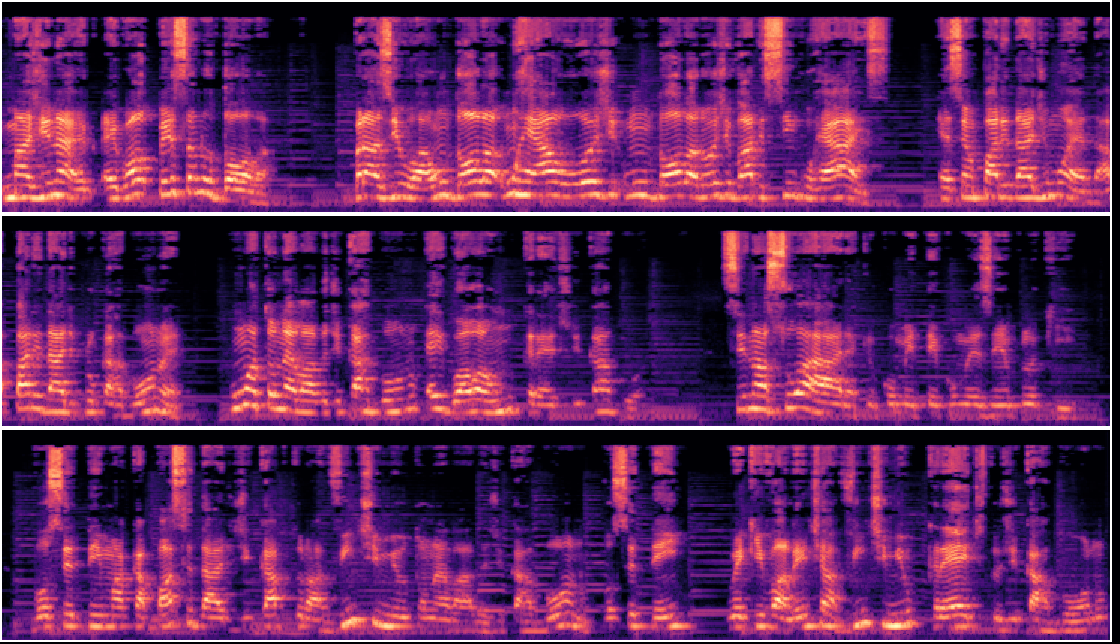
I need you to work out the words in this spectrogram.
imagina, é igual, pensa no dólar. Brasil, um dólar, um real hoje, um dólar hoje vale cinco reais. Essa é uma paridade de moeda. A paridade para o carbono é uma tonelada de carbono é igual a um crédito de carbono. Se na sua área, que eu comentei como exemplo aqui, você tem uma capacidade de capturar 20 mil toneladas de carbono, você tem o equivalente a 20 mil créditos de carbono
